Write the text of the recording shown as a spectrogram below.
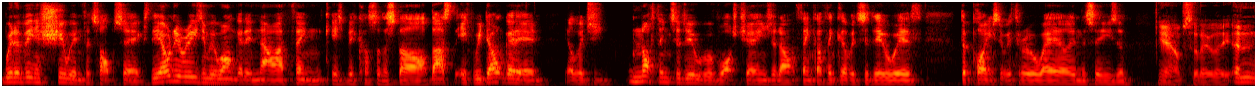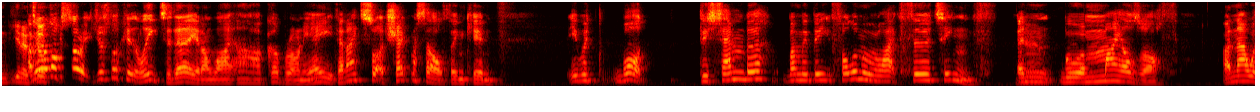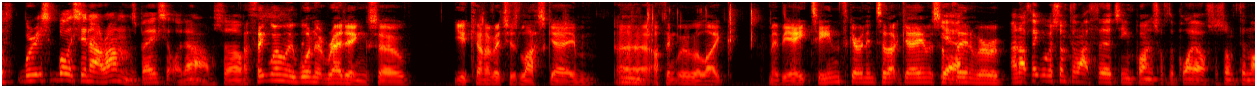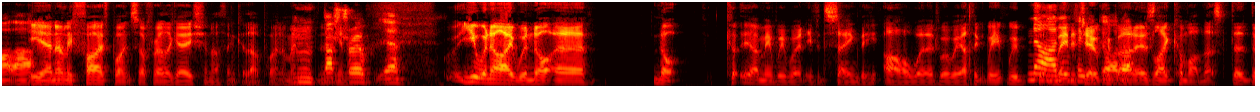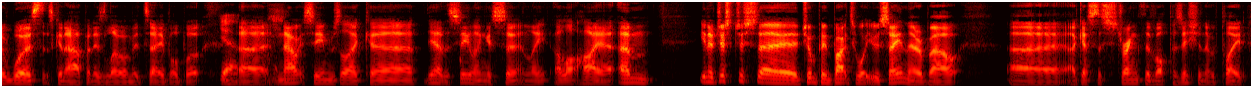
we'd have been a shoe in for top six. The only reason we won't get in now, I think, is because of the start. That's if we don't get in, it'll be nothing to do with what's changed. I don't think. I think it'll be to do with the points that we threw away early in the season. Yeah, absolutely. And you know, I mean, talk- look, sorry, just look at the league today, and I'm like, oh god, we're only eighth. And I sort of check myself, thinking, it was what December when we beat Fulham, we were like thirteenth, and we were miles off. And now we're, we're it's, well, it's in our hands basically now. So I think when we won at Reading, so Jokanovic's last game, uh, Hmm. I think we were like maybe 18th going into that game or something. Yeah. We were And I think we were something like 13 points off the playoffs or something like that. yeah, and only five points off relegation. I think at that point. I mean, Mm, That's you know, true. Yeah. You and I were not uh, not. I mean, we weren't even saying the R word, were we? I think we, we No, sort of made a joke about that. it. It was like, come on, that's the, the worst that's going to happen is lower mid table. But Yeah. uh, now it seems like, uh, yeah, the ceiling is certainly a lot higher. Um, you know, just just uh, jumping back to what you were saying there about, uh, I guess the strength of opposition that we've played.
